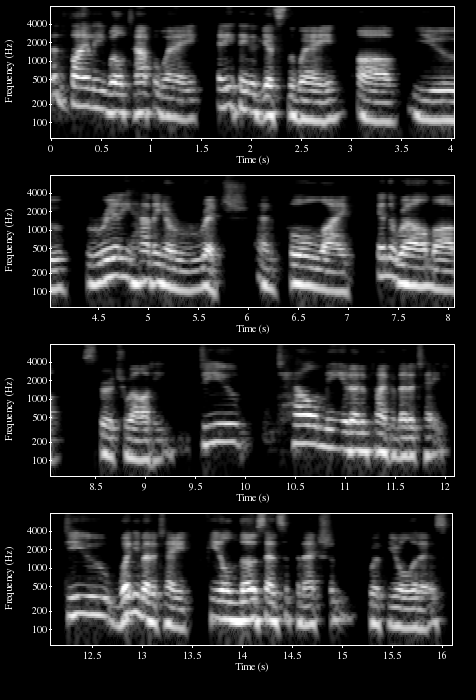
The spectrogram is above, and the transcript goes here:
And finally, we'll tap away anything that gets in the way of you really having a rich and full life in the realm of spirituality. Do you tell me you don't have time to meditate? Do you, when you meditate, feel no sense of connection with you all it is?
